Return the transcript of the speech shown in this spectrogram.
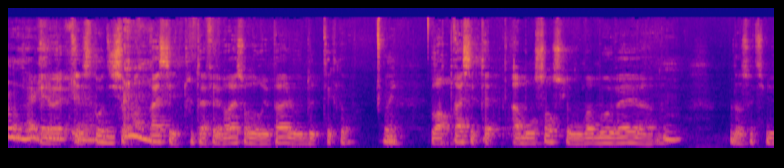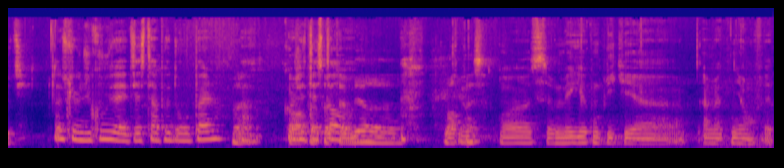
Ouais. Et, et ce qu'on dit sur WordPress est tout à fait vrai sur Drupal ou d'autres technos. Oui. WordPress est peut-être, à mon sens, le moins mauvais euh, Mm. dans ce type d'outil. Parce que du coup, vous avez testé un peu Drupal. Ouais. Enfin, quand j'ai testé en... bien euh, WordPress Ouais, c'est méga compliqué à, à maintenir en fait.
